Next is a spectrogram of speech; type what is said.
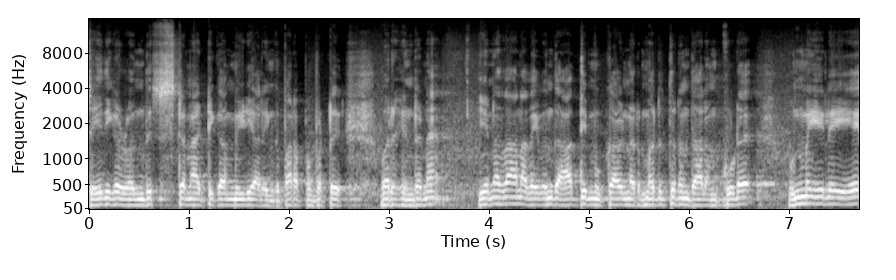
செய்திகள் வந்து சிஸ்டமேட்டிக்காக மீடியாவில் இங்கு பரப்பப்பட்டு வருகின்றன. என்னதான் அதை வந்து அதிமுகவினர் மறுத்திருந்தாலும் கூட உண்மையிலேயே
